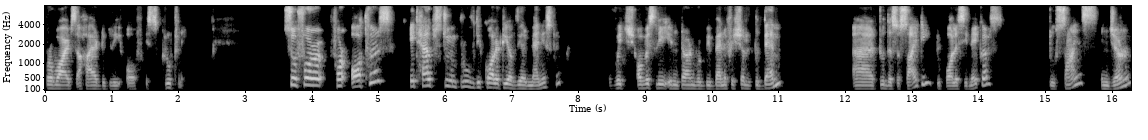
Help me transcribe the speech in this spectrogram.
provides a higher degree of scrutiny. So for, for authors, it helps to improve the quality of their manuscript, which obviously in turn would be beneficial to them, uh, to the society, to policymakers, to science in general.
